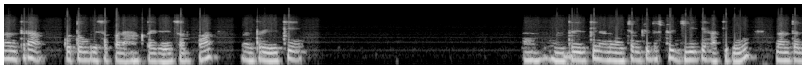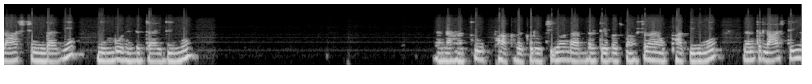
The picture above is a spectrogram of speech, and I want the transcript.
ನಂತರ ಕೊತ್ತಂಬರಿ ಸೊಪ್ಪನ್ನ ಹಾಕ್ತಾ ಇದ್ದೀನಿ ಸ್ವಲ್ಪ. ನಂತರ ಇದಕ್ಕೆ ನಂತರ ಇದಕ್ಕೆ ನಾನು ಒಂದು ಚಮಚದಷ್ಟು ಜೀರಿಗೆ ಹಾಕಿದ್ದೀನಿ. ನಂತರ ಲಾಸ್ಟ್ ನಿಂದಾಗಿ ನಿಂಬು ಹಿಂಡುತ್ತಾ ಇದ್ದೀನಿ ಎಲ್ಲ ಹಾಕಿ ಉಪ್ಪು ಹಾಕಬೇಕು ರುಚಿಗೆ ಒಂದು ಅರ್ಧ ಟೇಬಲ್ ಸ್ಪೂನ್ ಅಷ್ಟು ನಾನು ಉಪ್ಪು ಹಾಕಿದ್ದೀನಿ. ನಂತರ ಲಾಸ್ಟಿಗೆ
